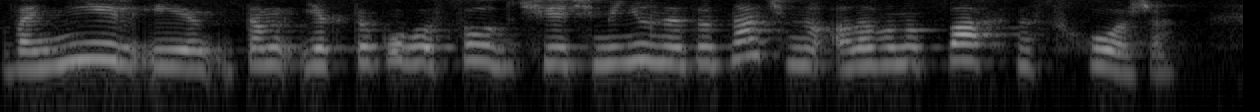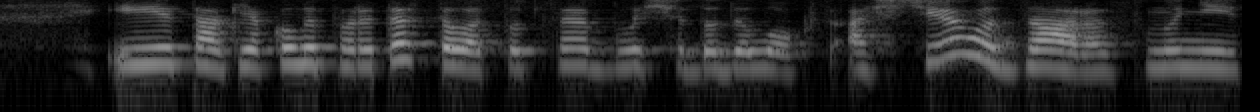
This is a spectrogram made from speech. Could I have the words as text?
ваніль, і там як такого солоду чи ячменю не зазначено, але воно пахне схоже. І так, я коли перетестила, то це ближче до делокс. А ще от зараз мені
